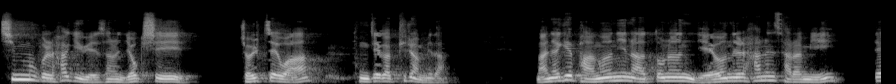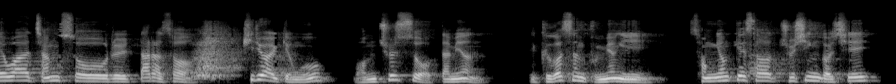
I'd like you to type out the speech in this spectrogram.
침묵을 하기 위해서는 역시 절제와 통제가 필요합니다. 만약에 방언이나 또는 예언을 하는 사람이 때와 장소를 따라서 필요할 경우 멈출 수 없다면 그것은 분명히 성령께서 주신 것이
